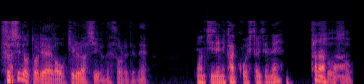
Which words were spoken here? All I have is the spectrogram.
寿司の取り合いが起きるらしいよね、それでね。もう事前に確保しといてね。たださ、そうそ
